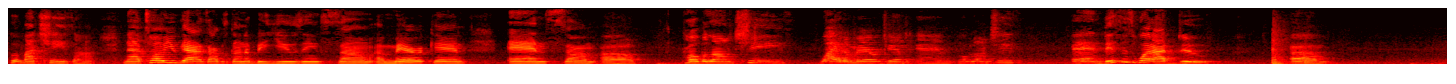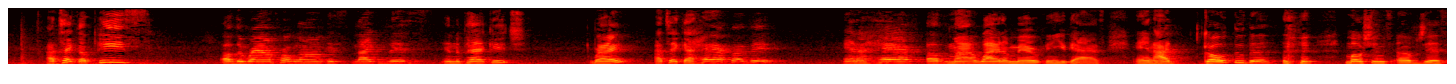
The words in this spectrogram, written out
put my cheese on. Now I told you guys I was going to be using some American and some uh, provolone cheese, white American and provolone cheese. And this is what I do. Um, I take a piece of the round provolone. It's like this in the package, right? I take a half of it and a half of my white American, you guys. And I go through the motions of just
